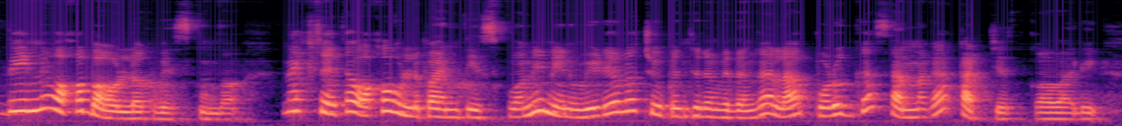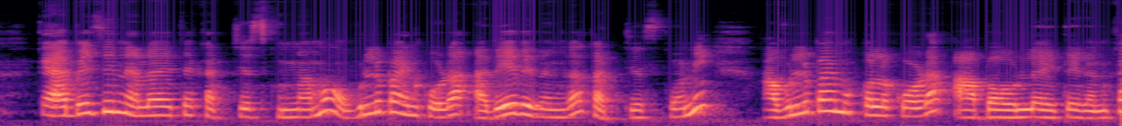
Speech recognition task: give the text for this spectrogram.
దీన్ని ఒక బౌల్లోకి వేసుకుందాం. నెక్స్ట్ అయితే ఒక ఉల్లిపాయను తీసుకొని నేను వీడియోలో చూపించిన విధంగా అలా పొడుగ్గా సన్నగా కట్ చేసుకోవాలి. క్యాబేజీని ఎలా అయితే కట్ చేసుకున్నామో ఉల్లిపాయను కూడా అదే విధంగా కట్ చేసుకొని ఆ ఉల్లిపాయ ముక్కలు కూడా ఆ బౌల్లో అయితే కనుక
